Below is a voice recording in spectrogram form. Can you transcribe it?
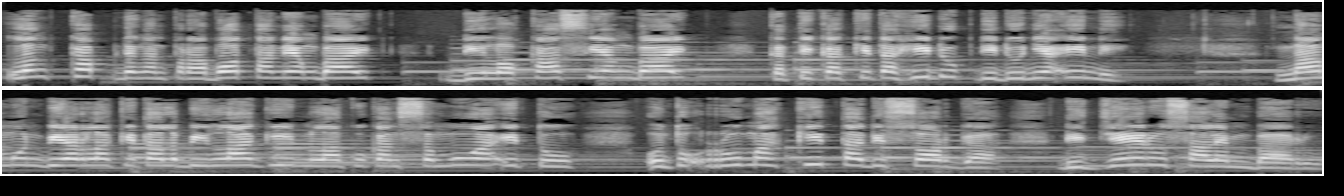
lengkap dengan perabotan yang baik, di lokasi yang baik ketika kita hidup di dunia ini. Namun biarlah kita lebih lagi melakukan semua itu untuk rumah kita di sorga, di Yerusalem baru.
